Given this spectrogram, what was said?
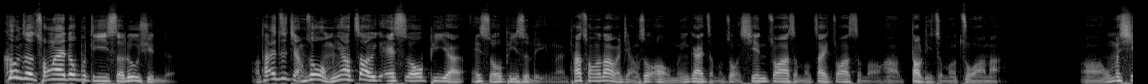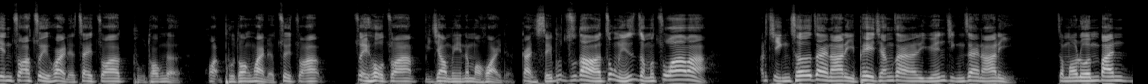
柯文哲从来都不提 solution 的，哦，他一直讲说我们要造一个 SOP 啊，SOP 是零了。他从头到尾讲说哦，我们应该怎么做，先抓什么，再抓什么，哈，到底怎么抓嘛？哦，我们先抓最坏的，再抓普通的坏，普通坏的，最抓最后抓比较没那么坏的。干谁不知道啊？重点是怎么抓嘛？啊，警车在哪里？配枪在哪里？远警在哪里？怎么轮班？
